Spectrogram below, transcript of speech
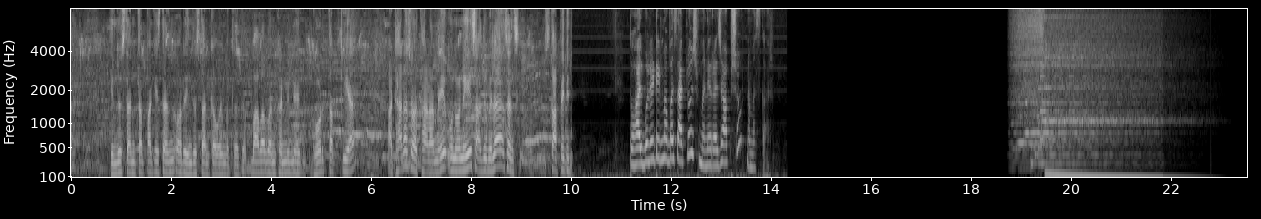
हिंदुस्तान तब पाकिस्तान और हिंदुस्तान का वही मतलब था बाबा बनखंडी ने घोर तप किया 1818 में उन्होंने ये साधुबेला संस- स्थापित તો હાલ બુલેટિનમાં બસ આટલું જ મને રજા આપશો નમસ્કાર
